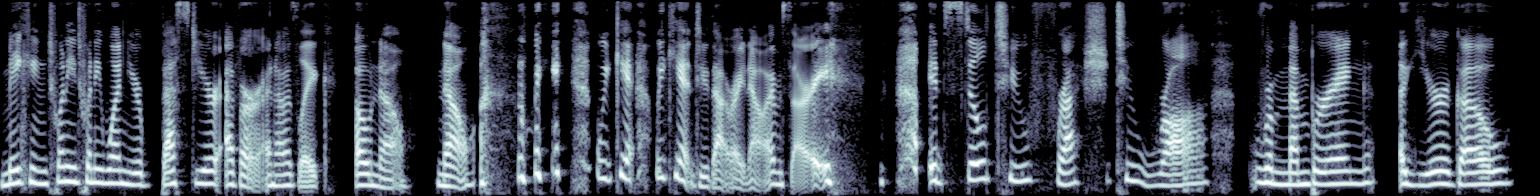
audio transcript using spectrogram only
making 2021 your best year ever. And I was like, oh no, no, we, we can't, we can't do that right now. I'm sorry. it's still too fresh, too raw, remembering a year ago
